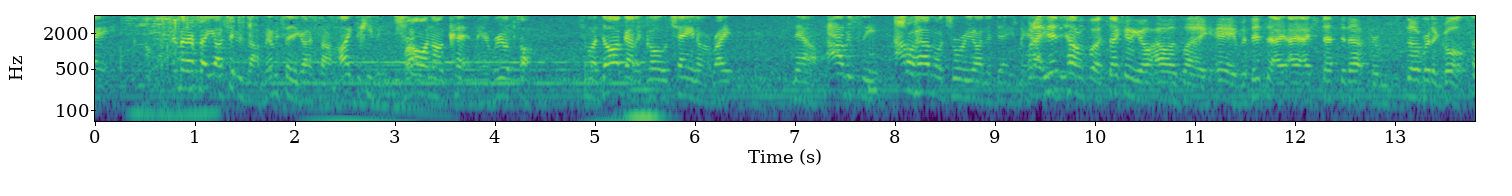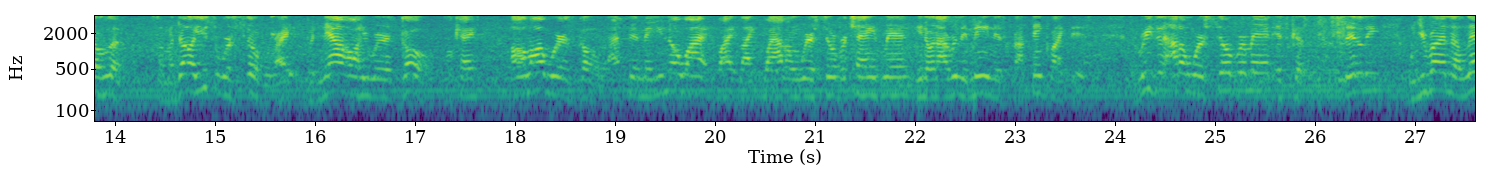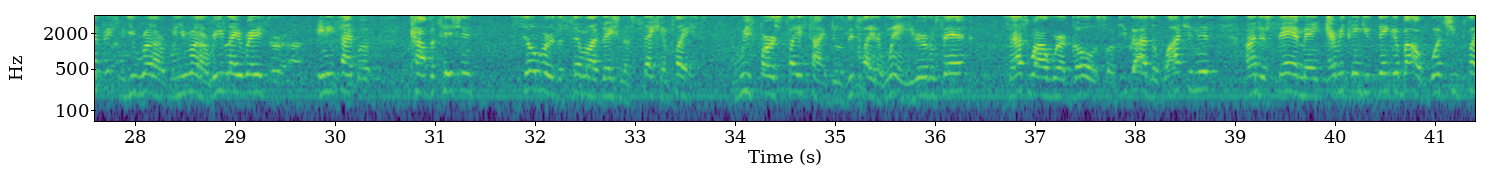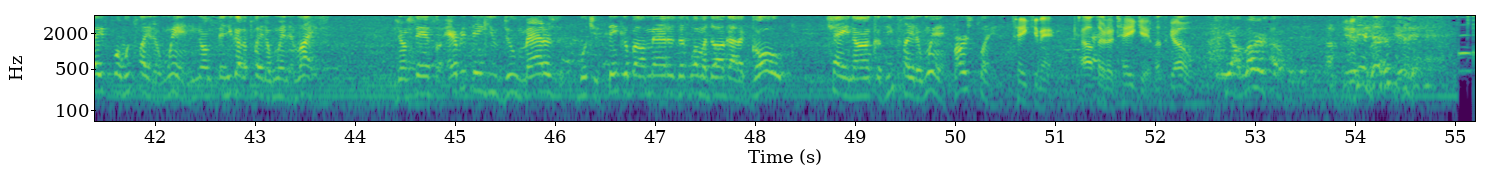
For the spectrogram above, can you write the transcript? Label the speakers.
Speaker 1: Hey, as a matter of fact, y'all check this out, man. Let me tell you guys something. I like to keep it raw and uncut, man. Real talk. So my dog got a gold chain on, right? Now, obviously, I don't have no jewelry on today, man.
Speaker 2: But I, did tell him for a second ago, I was like, hey, but this, I, I stepped it up from silver to gold.
Speaker 1: So look, so my dog used to wear the silver, right? But now all he wears is gold, okay? All I wear is gold. I said, man, you know why, why, like, why I don't wear silver chains, man? You know, and I really mean this because I think like this. Reason I don't wear silver, man, is because literally, when you run the Olympics, when you run a, when you run a relay race or uh, any type of competition, silver is a symbolization of second place. And we first place type dudes. We play to win. You hear what I'm saying? So that's why I wear gold. So if you guys are watching this, understand, man, everything you think about, what you play for, we play to win. You know what I'm saying? You got to play to win in life. You know what I'm saying? So everything you do matters. What you think about matters. That's why my dog got a gold chain on because he played to win, first place.
Speaker 2: Taking it out there to take it. Let's go.
Speaker 1: Y'all learn something.
Speaker 2: That's good.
